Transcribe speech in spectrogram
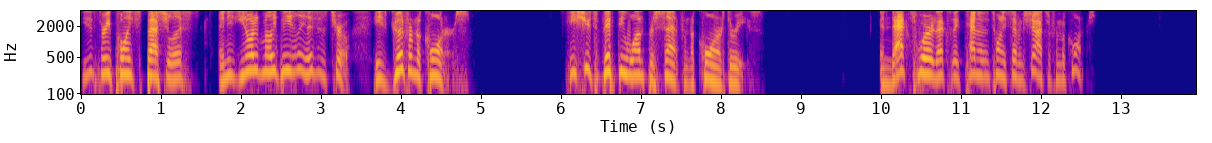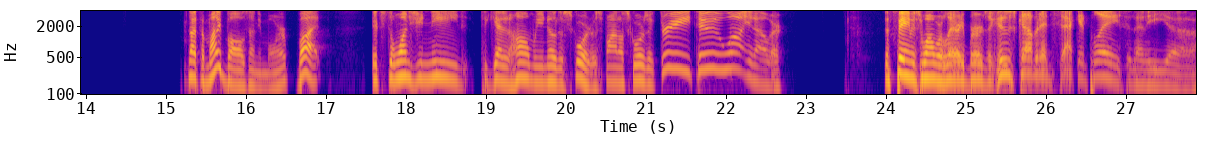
He's a three point specialist. And he, you know what, Malik Beasley? This is true. He's good from the corners. He shoots 51% from the corner threes. And that's where that's like 10 of the 27 shots are from the corners not the money balls anymore, but it's the ones you need to get it home when you know the score. Those final scores like three, two, one, you know, or the famous one where Larry Bird's like, who's coming in second place? And then he uh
